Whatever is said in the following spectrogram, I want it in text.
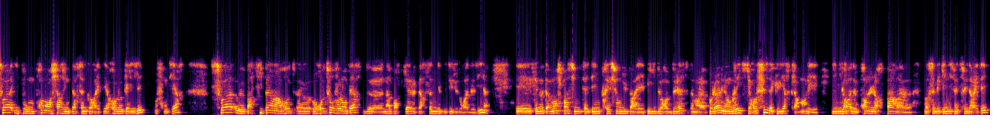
Soit ils pourront prendre en charge une personne qui aura été relocalisée aux frontières, soit euh, participer à un euh, au retour volontaire de n'importe quelle personne déboutée du droit d'asile. Et c'est notamment, je pense, une, ça a été une pression due par les pays d'Europe de l'Est, notamment la Pologne et la Hongrie, qui refusent d'accueillir clairement les, les, migrants et de prendre leur part euh, dans ce mécanisme de solidarité.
